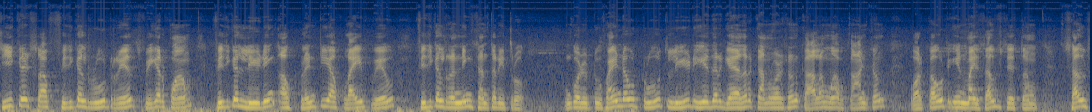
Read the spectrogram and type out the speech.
secrets of physical root race figure form physical leading of plenty of life wave physical running sensory throws ఇంకోటి to find out truth lead either gather conversion column of conscience workout in my self system self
